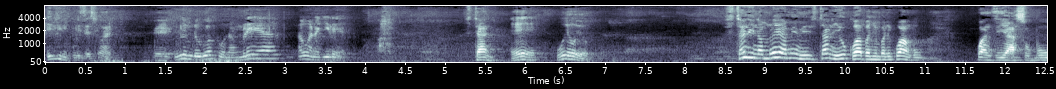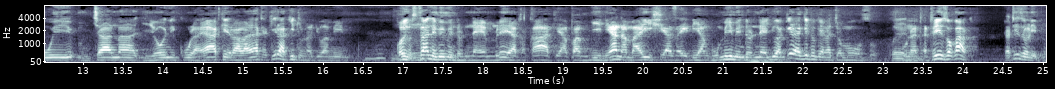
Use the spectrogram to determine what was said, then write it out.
Hivi nikuulize swali. Eh. Yule mdogo wako unamlea au anajilea? Stani. Eh, huyo huyo. Stani namlea mimi. Stani yuko hapa nyumbani kwangu. Kuanzia asubuhi, mchana, jioni, kula yake, lala yake, kila kitu najua mimi. Kwa hiyo Stani mimi ndo ninayemlea kaka yake hapa mjini. ana maisha zaidi yangu. Mimi ndo ninayejua kila kitu kinachomhusu. una Kuna tatizo kaka? Tatizo lipo.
